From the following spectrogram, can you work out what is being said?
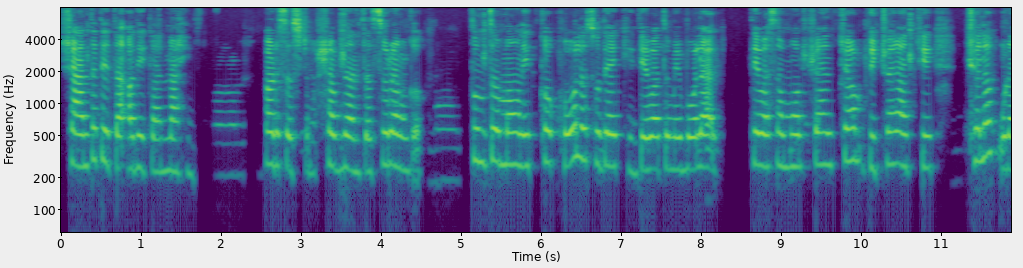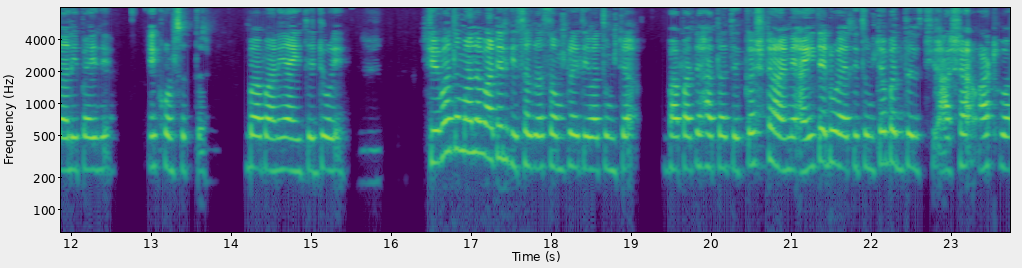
शांततेचा अधिकार नाही. अडसष्ट शब्दांचा सुरंग. तुमचं मौन इतकं खोल असू द्या की जेव्हा तुम्ही बोलाल तेव्हा समोरच्या विचारांची छलक उडाली पाहिजे. एकोणसत्तर. बाबा आणि आईचे डोळे. जेव्हा तुम्हाला वाटेल की सगळं संपलंय तेव्हा तुमच्या बापाच्या हाताचे कष्ट आणि आईच्या डोळ्यातली तुमच्याबद्दलची आशा आठवा.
